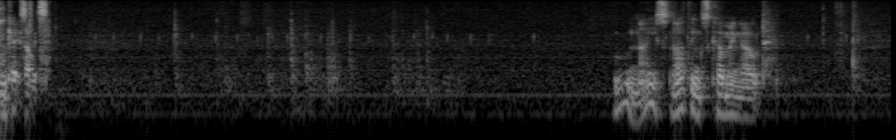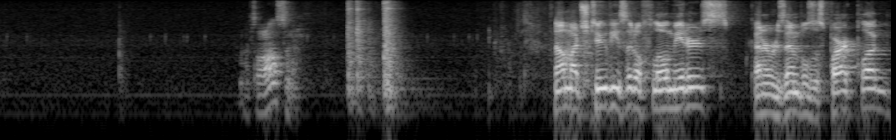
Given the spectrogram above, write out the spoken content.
Okay, so it's Ooh, nice. Nothing's coming out. That's awesome. Not much to these little flow meters. Kind of resembles a spark plug.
